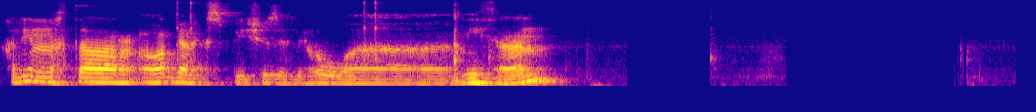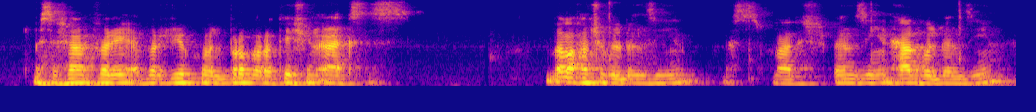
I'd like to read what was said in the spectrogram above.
خلينا نختار organic species اللي هو ميثان بس عشان أفرجيكم ال proper rotation axis راح نشوف البنزين. بس معلش بنزين هذا هو البنزين.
